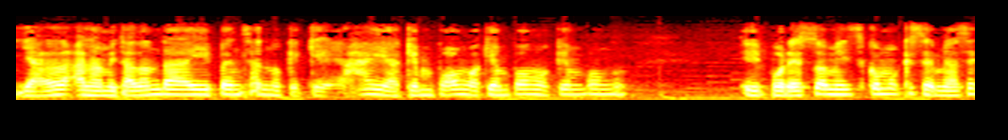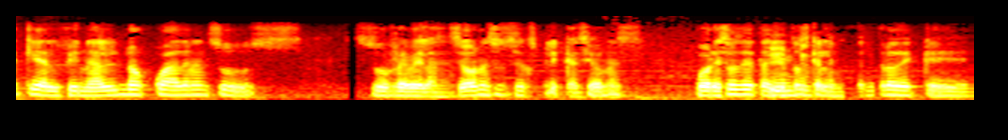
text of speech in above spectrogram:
ya a la mitad anda ahí pensando que, que, ay, ¿a quién pongo? ¿A quién pongo? ¿A quién pongo? Y por eso a mí es como que se me hace que al final no cuadran sus, sus revelaciones, sus explicaciones. Por esos detallitos que le encuentro de que,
